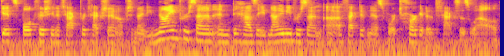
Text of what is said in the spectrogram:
gets bulk phishing attack protection up to 99% and has a 90% uh, effectiveness for targeted attacks as well.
